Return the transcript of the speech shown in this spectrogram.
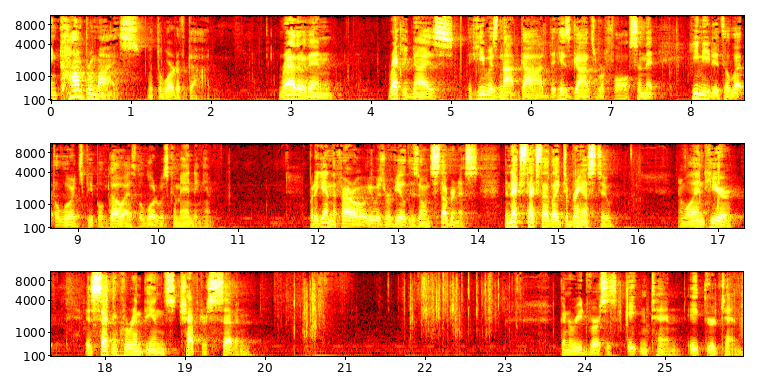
and compromise with the Word of God rather than recognize that he was not God, that his gods were false, and that he needed to let the Lord's people go as the Lord was commanding him. But again, the Pharaoh, it was revealed his own stubbornness. The next text I'd like to bring us to, and we'll end here, is 2 Corinthians chapter 7. Going to read verses 8 and 10, 8 through 10.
